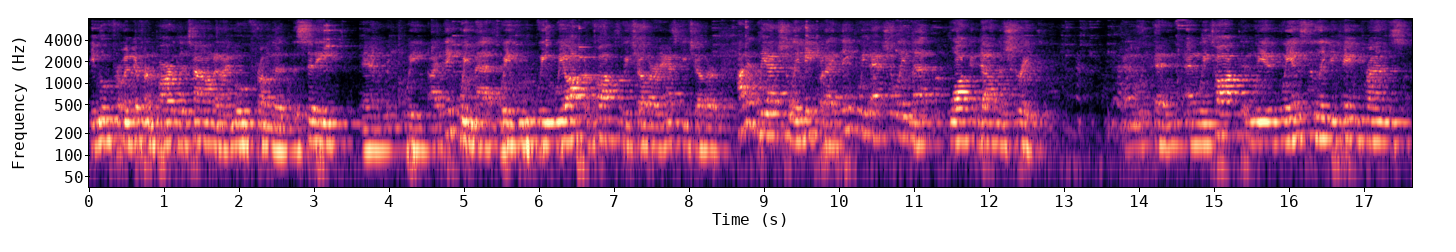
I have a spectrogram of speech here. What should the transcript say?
He moved from a different part of the town, and I moved from the, the city and we, I think we met, we, we, we often talk to each other and ask each other, how did we actually meet? But I think we actually met walking down the street. And, and, and we talked and we, we instantly became friends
